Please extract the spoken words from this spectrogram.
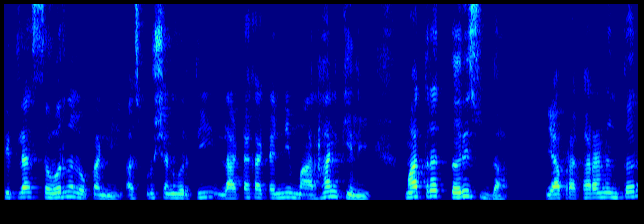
तिथल्या सवर्ण लोकांनी अस्पृश्यांवरती लाटाकाट्यांनी मारहाण केली. मात्र तरी सुद्धा या प्रकारानंतर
